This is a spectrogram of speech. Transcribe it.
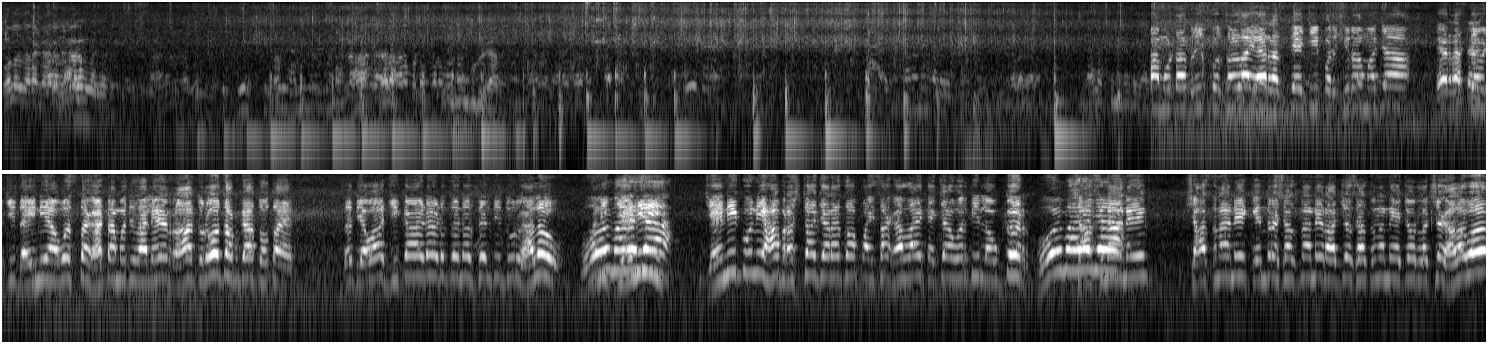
बोला जरा घरा घरा मोठा ब्रिज कोसळला या रस्त्याची परशुरामाच्या या रस्त्याची दयनीय अवस्था घाटामध्ये झाली आहे. राज रोज अपघात होत आहेत. तर देवा जी काय अडचण असेल ती दूर घालव. आणि ज्यांनी कोणी हा भ्रष्टाचाराचा पैसा खाल्लाय त्याच्यावरती लवकर शासनाने शासनाने केंद्र शासनाने राज्य शासनाने याच्यावर लक्ष घालावं.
